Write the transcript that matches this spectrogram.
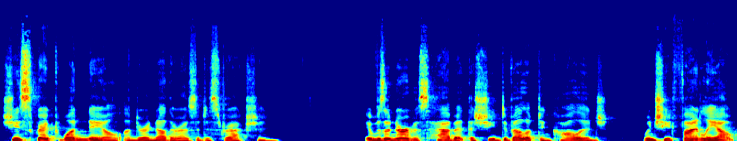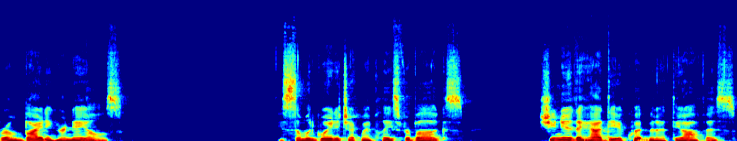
She scraped one nail under another as a distraction. It was a nervous habit that she'd developed in college when she'd finally outgrown biting her nails. Is someone going to check my place for bugs? She knew they had the equipment at the office.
